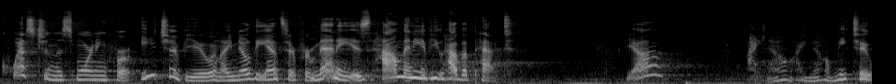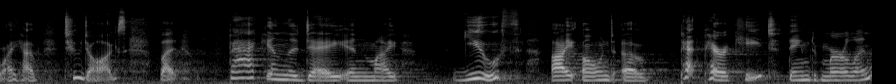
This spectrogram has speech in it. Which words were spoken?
question this morning for each of you, and I know the answer for many, is how many of you have a pet? Yeah? I know, I know, me too. I have two dogs. But back in the day, in my youth, I owned a pet parakeet named Merlin,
